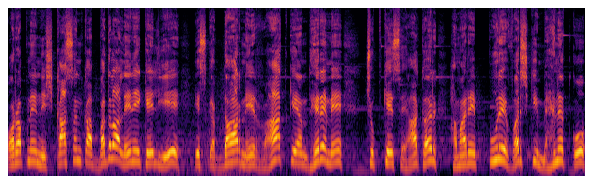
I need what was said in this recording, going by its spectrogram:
और अपने निष्कासन का बदला लेने के लिए इस गद्दार ने रात के अंधेरे में चुपके से आकर हमारे पूरे वर्ष की मेहनत को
